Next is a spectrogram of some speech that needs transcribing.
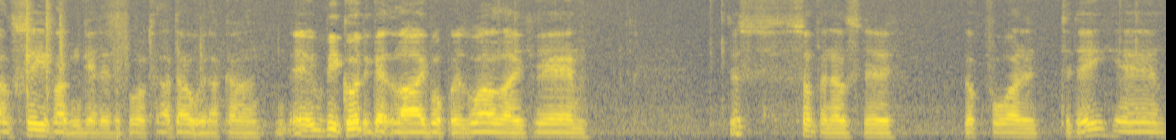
I'll see if I can get it, but I doubt it. I can't. It would be good to get live up as well. Like, um, just something else to look forward to today. Um,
